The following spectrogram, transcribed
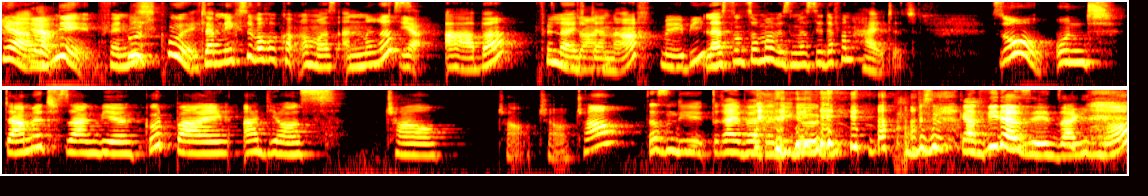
Ja, Ja. nee, fände ich cool. Ich glaube, nächste Woche kommt noch mal was anderes. Ja. Aber vielleicht Dann, danach. maybe. Lasst uns doch mal wissen, was ihr davon haltet. So, und damit sagen wir Goodbye, Adios, Ciao, Ciao, Ciao, Ciao. Das sind die drei Wörter, die du Auf ganz. Wiedersehen, sage ich noch.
